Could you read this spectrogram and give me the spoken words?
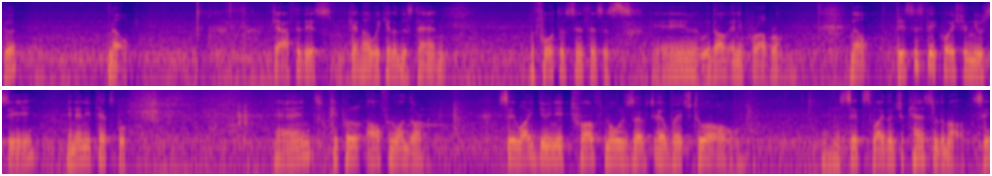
Good? Now, okay, after this, okay, now we can understand the photosynthesis, okay, without any problem. Now, this is the equation you see in any textbook. And people often wonder, say, why do you need 12 moles of, of H2O? And the 6, why don't you cancel them out? See?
